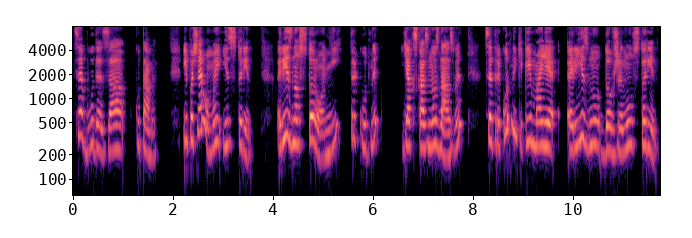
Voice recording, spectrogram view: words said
це буде за кутами. І почнемо ми із сторін. Різносторонній трикутник, як сказано з назви, це трикутник, який має різну довжину сторін.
